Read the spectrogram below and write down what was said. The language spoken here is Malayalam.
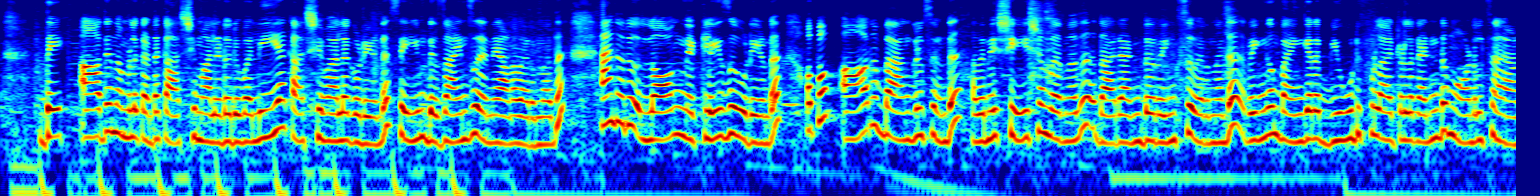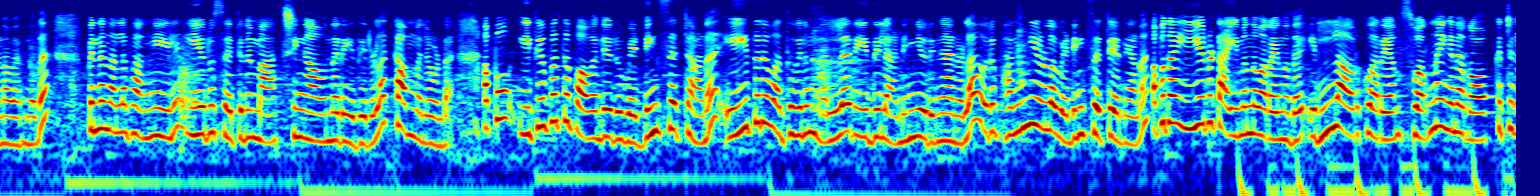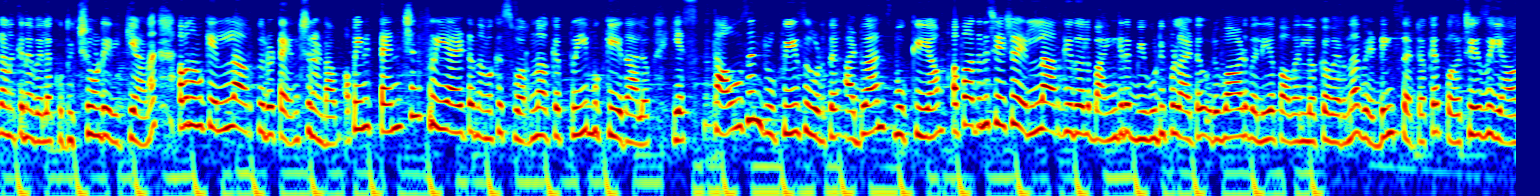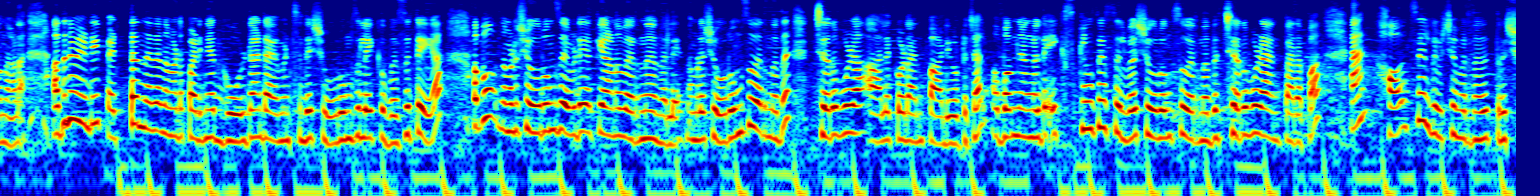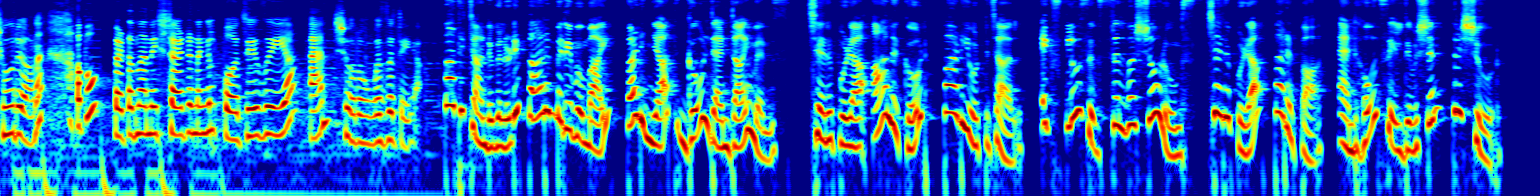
ദേ ആദ്യം നമ്മൾ കണ്ട കാശിമാലയുടെ ഒരു വലിയ കാശിമാല കൂടിയുണ്ട്. സെയിം ഡിസൈൻസ് തന്നെയാണ് വരുന്നത്. ആൻഡ് ഒരു ലോങ് നെക്ലേസ് കൂടിയുണ്ട്. ഒപ്പം ആറ് ബാംഗിൾസ് ഉണ്ട്. അതിന് ശേഷം വരുന്നത് രണ്ട് റിങ്സ് വരുന്നുണ്ട്. റിങ്ങും ഭയങ്കര ബ്യൂട്ടിഫുൾ ആയിട്ടുള്ള രണ്ട് മോഡൽസ് ആണ് വരുന്നത്. പിന്നെ നല്ല ഭംഗിയിൽ ഈ ഒരു സെറ്റിന് മാച്ചിങ് ആവുന്ന രീതിയിലുള്ള കമ്മലും ഉണ്ട് അപ്പോൾ ഇരുപത് പവന്റെ ഒരു വെഡിങ് സെറ്റാണ് ഏതൊരു വധുവിനും നല്ല രീതിയിൽ അണിഞ്ഞൊരുങ്ങാനുള്ള ഒരു ഭംഗിയുള്ള വെഡിങ് സെറ്റ് തന്നെയാണ്. അപ്പോൾ ഈ ഒരു ടൈം എന്ന് പറയുന്നത് എല്ലാവർക്കും അറിയാം. സ്വർണം ഇങ്ങനെ റോക്കറ്റ് കണക്കിന് വില കുതിച്ചുകൊണ്ടിരിക്കുകയാണ്. അപ്പോൾ നമുക്ക് എല്ലാവർക്കും ഒരു ടെൻഷൻ ഉണ്ടാവും. അപ്പോൾ ഇനി ടെൻഷൻ ഫ്രീ ആയിട്ട് നമുക്ക് സ്വർണമൊക്കെ പ്രീ ബുക്ക് ചെയ്താലോ? യെസ് തൗസൻഡ് റുപ്പീസ് കൊടുത്ത് അഡ്വാൻസ് ബുക്ക് ചെയ്യാം. അപ്പോൾ അതിനുശേഷം എല്ലാവർക്കും ഇതുപോലെ ഭയങ്കര ബ്യൂട്ടിഫുൾ ആയിട്ട് ഒരുപാട് വലിയ പവനിലൊക്കെ വരുന്ന വെഡിങ് സെറ്റൊക്കെ പെർച്ചേസ് ചെയ്യാവുന്നതാണ്. അതിനുവേണ്ടി പെട്ടെന്ന് തന്നെ നമ്മുടെ പടിഞ്ഞാറ് ഗോൾഡ് ആൻഡ് ഡയമണ്ട്സിന്റെ ഷോറൂംസിലേക്ക് വിസിറ്റ് ചെയ്യുക. അപ്പോൾ നമ്മുടെ ഷോറൂംസ് എവിടെയൊക്കെയാണ് വരുന്നതെന്നല്ലേ? നമ്മുടെ ഷോറൂംസ് വരുന്നത് ചെറുപുഴ ആലക്കോട് ആൻഡ് പാടിയോട്ടിച്ചാൽ ഒപ്പം ഞങ്ങളുടെ എക്സ്ക്ലൂസീവ് സിൽവർ ഷോറൂംസ് വരുന്നത് Cherupuzha and Parappa. And wholesale division വരുന്നത് തൃശ്ശൂരാണ്. അപ്പോൾ പെട്ടെന്ന് തന്നെ ഇഷ്ടമായിട്ടുണ്ടെങ്കിൽ പർച്ചേസ് ചെയ്യുക ആൻഡ് ഷോറൂം വിസിറ്റ് ചെയ്യുക പതിറ്റാണ്ടുകളുടെ പാരമ്പര്യവുമായി Padinjath gold and diamonds Cherupuzha Alakode Padiyottuchal exclusive silver showrooms Cherupuzha Parappa and wholesale division Thrissur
